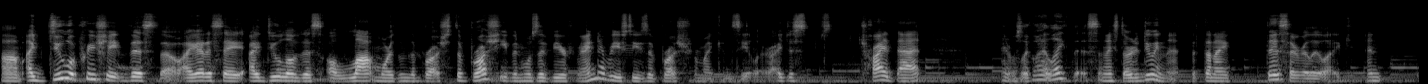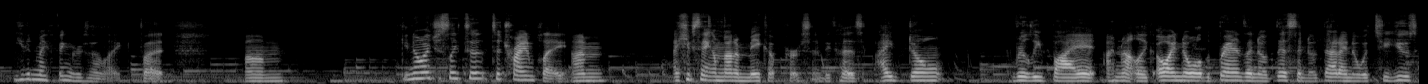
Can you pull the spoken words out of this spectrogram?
Um, I do appreciate this though. I gotta say, I do love this a lot more than the brush. The brush even was a veer for me. I never used to use a brush for my concealer. I just tried that and it was like, oh, I like this. And I started doing that. But then I, this I really like. And even my fingers I like. But, um, you know, I just like to, to try and play. I'm, I keep saying I'm not a makeup person because I don't really buy it. I'm not like, oh, I know all the brands. I know this, I know that. I know what to use.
